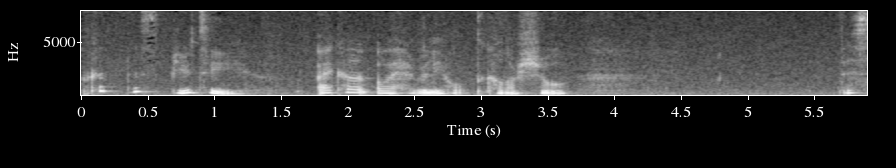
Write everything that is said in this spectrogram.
look at this beauty. I can't, oh, I really hope the colours show. This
